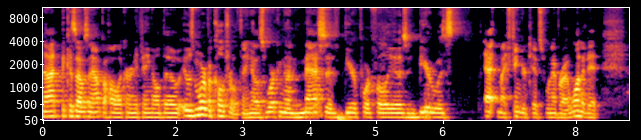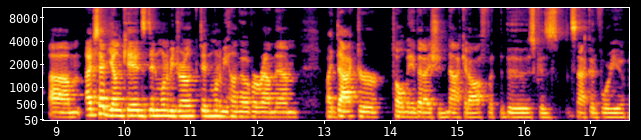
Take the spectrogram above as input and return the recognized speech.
not because I was an alcoholic or anything. Although it was more of a cultural thing. I was working on massive beer portfolios, and beer was at my fingertips whenever I wanted it. Um, I just had young kids, didn't want to be drunk, didn't want to be hungover around them. My doctor told me that I should knock it off with the booze because it's not good for you.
